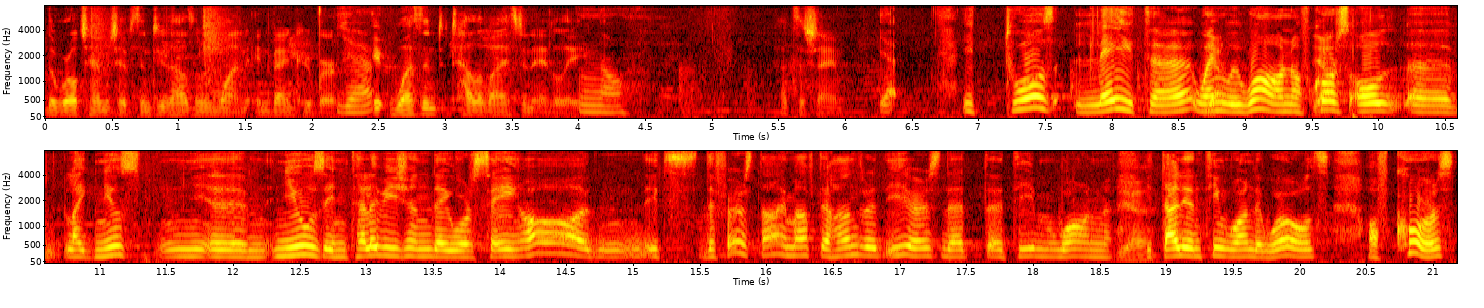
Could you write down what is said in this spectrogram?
the World Championships in 2001 in Vancouver, Yeah. it wasn't televised in Italy. no, That's a shame. yeah. It was later when Yeah. we won. Of Yeah. course, all uh, like news um, news in television, they were saying, "Oh, mm, it's the first time after 100 years that the team won, Yeah. Italian team won the worlds." Of course,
